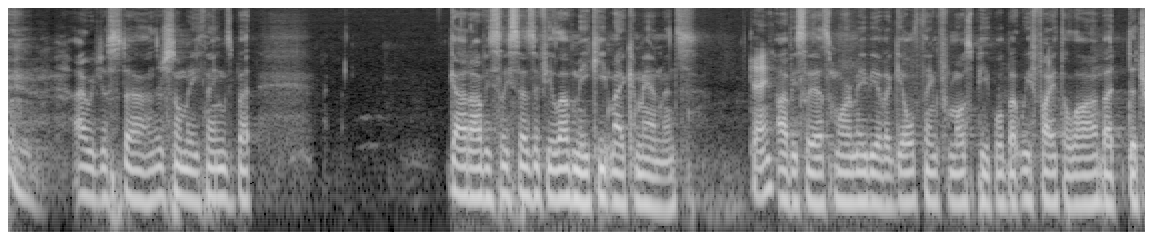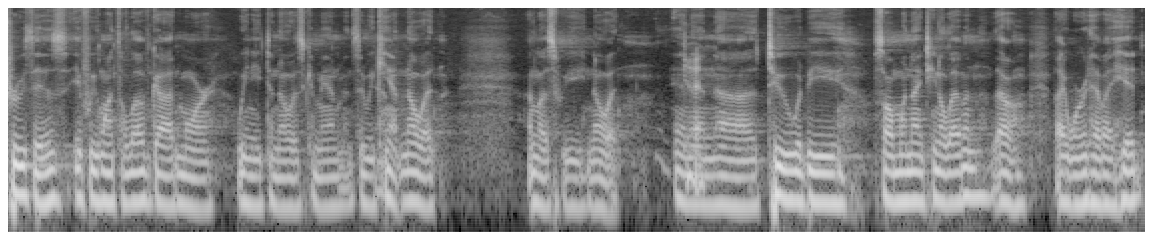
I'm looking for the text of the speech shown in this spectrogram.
I would just, uh, there's so many things, but God obviously says, if you love me, keep my commandments. Okay. Obviously, that's more maybe of a guilt thing for most people, but we fight the law. But the truth is, if we want to love God more, we need to know his commandments, and we yeah. can't know it unless we know it. And okay. then uh, two would be Psalm 119.11, Thou, thy word have I hid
